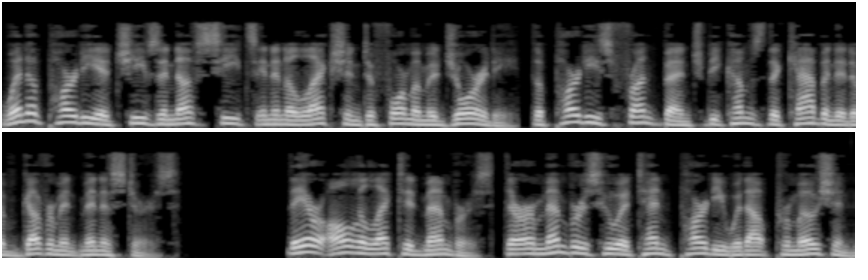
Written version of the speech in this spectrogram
When a party achieves enough seats in an election to form a majority, the party's frontbench becomes the cabinet of government ministers. They are all elected members, there are members who attend party without promotion.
